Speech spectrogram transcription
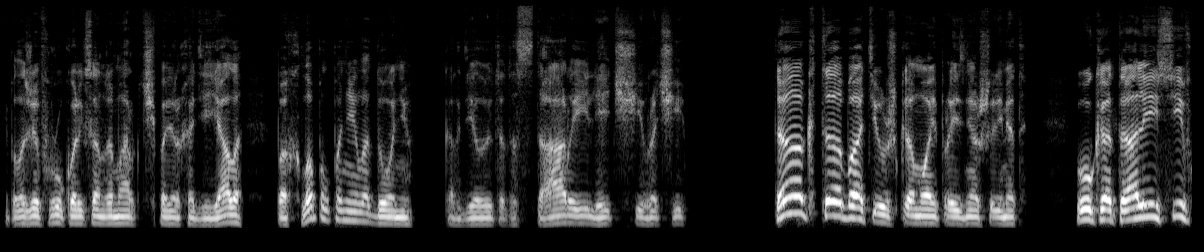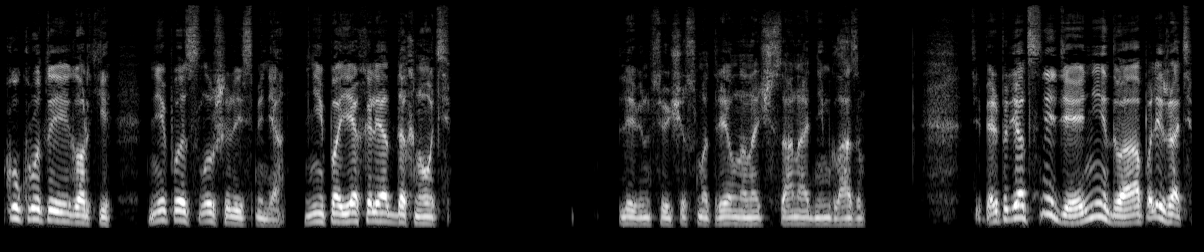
И, положив руку Александра Марковича поверх одеяла, похлопал по ней ладонью, как делают это старые лечащие врачи. — Так-то, батюшка мой, — произнес Шеремет, Укатали сивку крутые горки, не послушались меня, не поехали отдохнуть. Левин все еще смотрел на Начсана одним глазом. Теперь придется не день, не два полежать.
